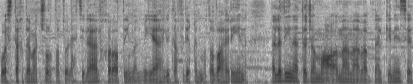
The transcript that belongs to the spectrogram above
واستخدمت شرطة الاحتلال خراطيم المياه لتفريق المتظاهرين الذين تجمعوا أمام مبنى الكنيسة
